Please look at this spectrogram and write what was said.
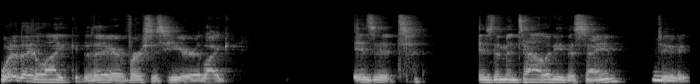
what are they like there versus here? Like, is it is the mentality the same? Do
